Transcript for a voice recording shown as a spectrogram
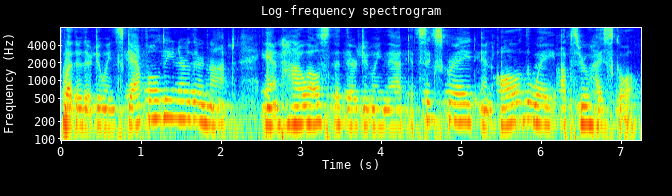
whether they're doing scaffolding or they're not, and how else that they're doing that at sixth grade and all the way up through high school.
